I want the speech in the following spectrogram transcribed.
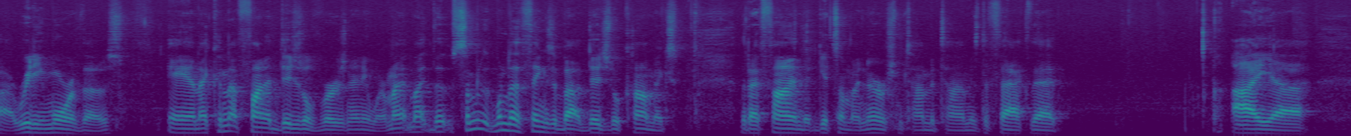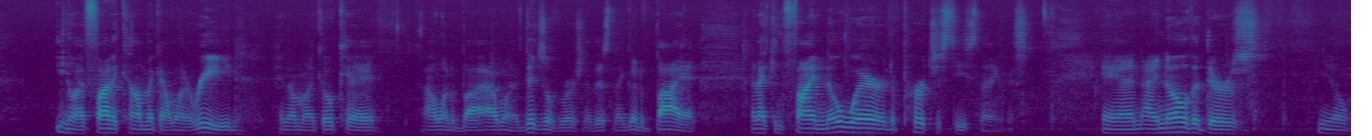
uh, reading more of those, and I could not find a digital version anywhere. My, my the, some of the, one of the things about digital comics that I find that gets on my nerves from time to time is the fact that I, uh, you know, I find a comic I want to read, and I'm like, okay, I want to buy, I want a digital version of this, and I go to buy it and I can find nowhere to purchase these things. And I know that there's, you know,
